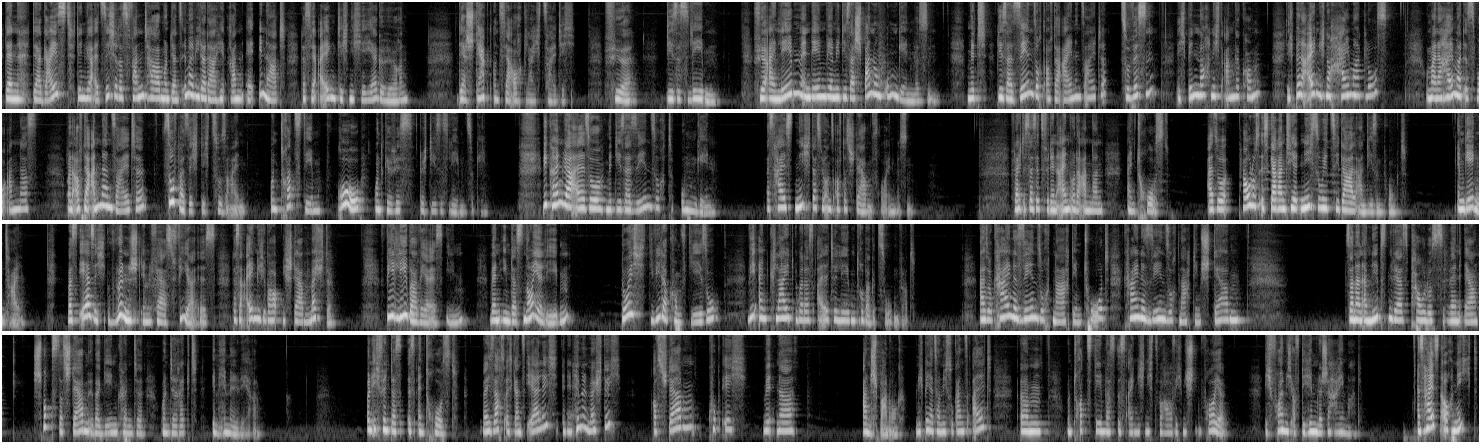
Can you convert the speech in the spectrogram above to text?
Denn der Geist, den wir als sicheres Pfand haben und der uns immer wieder daran erinnert, dass wir eigentlich nicht hierher gehören, der stärkt uns ja auch gleichzeitig für dieses Leben. Für ein Leben, in dem wir mit dieser Spannung umgehen müssen. Mit dieser Sehnsucht auf der einen Seite, zu wissen, ich bin noch nicht angekommen, ich bin eigentlich noch heimatlos und meine Heimat ist woanders. Und auf der anderen Seite zuversichtlich zu sein und trotzdem froh und gewiss durch dieses Leben zu gehen. Wie können wir also mit dieser Sehnsucht umgehen? Es heißt nicht, dass wir uns auf das Sterben freuen müssen. Vielleicht ist das jetzt für den einen oder anderen ein Trost. Also Paulus ist garantiert nicht suizidal an diesem Punkt. Im Gegenteil. Was er sich wünscht in Vers 4 ist, dass er eigentlich überhaupt nicht sterben möchte. Viel lieber wäre es ihm, wenn ihm das neue Leben durch die Wiederkunft Jesu wie ein Kleid über das alte Leben drüber gezogen wird. Also keine Sehnsucht nach dem Tod, keine Sehnsucht nach dem Sterben, sondern am liebsten wäre es Paulus, wenn er schwupps das Sterben übergehen könnte und direkt im Himmel wäre. Und ich finde, das ist ein Trost. Weil ich sage es euch ganz ehrlich, in den Himmel möchte ich, aufs Sterben gucke ich mit einer Anspannung. Und ich bin jetzt noch nicht so ganz alt. Ähm, und trotzdem, das ist eigentlich nichts, worauf ich mich freue. Ich freue mich auf die himmlische Heimat. Es heißt auch nicht,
